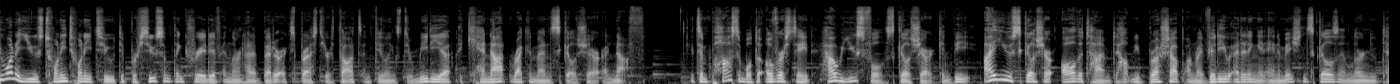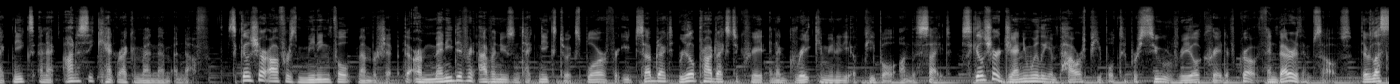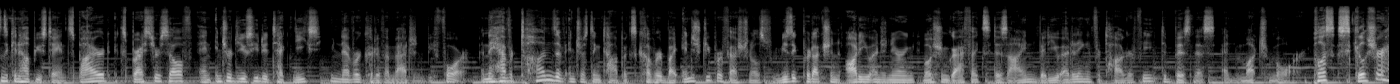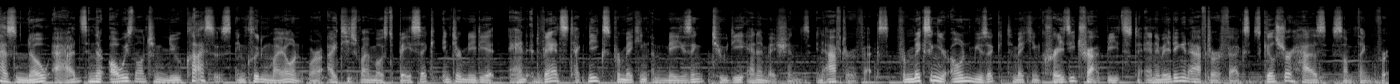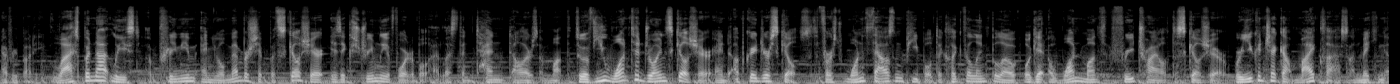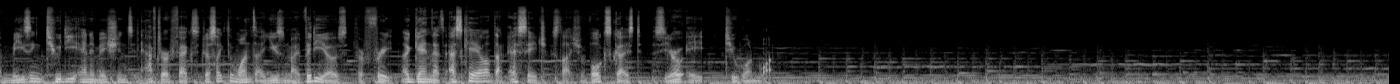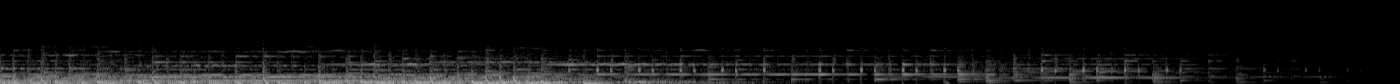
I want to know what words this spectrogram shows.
You want to use 2022 to pursue something creative and learn how to better express your thoughts and feelings through media, I cannot recommend Skillshare enough. It's impossible to overstate how useful Skillshare can be. I use Skillshare all the time to help me brush up on my video editing and animation skills and learn new techniques, and I honestly can't recommend them enough. Skillshare offers meaningful membership. There are many different avenues and techniques to explore for each subject, real projects to create, and a great community of people on the site. Skillshare genuinely empowers people to pursue real creative growth and better themselves. Their lessons can help you stay inspired, express yourself, and introduce you to techniques you never could have imagined before. And they have tons of interesting topics covered by industry professionals from music production, audio engineering, motion graphics, design, video editing, and photography to business and much more. Plus, Skillshare has no ads and they're always launching new classes, including my own, where I teach my most basic, intermediate, and advanced techniques for making amazing 2D animations in After Effects. From mixing your own music to making crazy trap beats to animating in After Effects, Skillshare has something for everybody. Last but not least, a premium annual membership with Skillshare is extremely affordable at less than $10 a month. So if you want to join Skillshare and upgrade your skills, the first 1,000 people to click the link below will get a one month free trial to Skillshare, where you can check out my class on making amazing 2D animations in After Effects just like the ones I use in my videos for free. Again, that's skl.sh slash volksgeist 08211.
